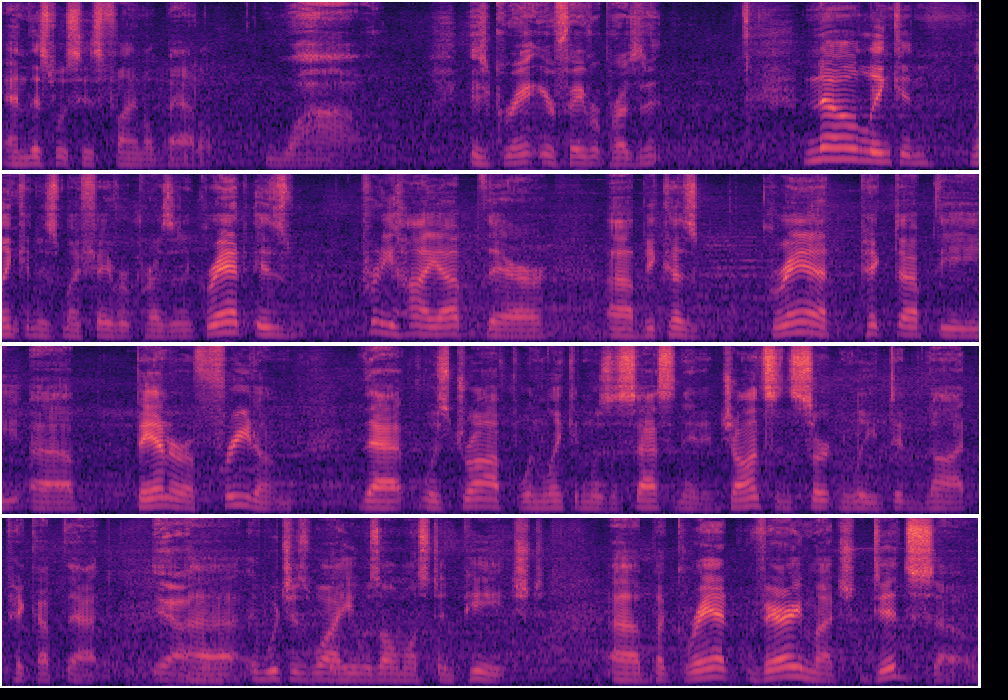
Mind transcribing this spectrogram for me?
and this was his final battle. Wow. Is Grant your favorite president? No, Lincoln. Lincoln is my favorite president. Grant is pretty high up there uh, because Grant picked up the uh, banner of freedom that was dropped when Lincoln was assassinated. Johnson certainly did not pick up that, Yeah. uh, which is why he was almost impeached. Uh, but Grant very much did so.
